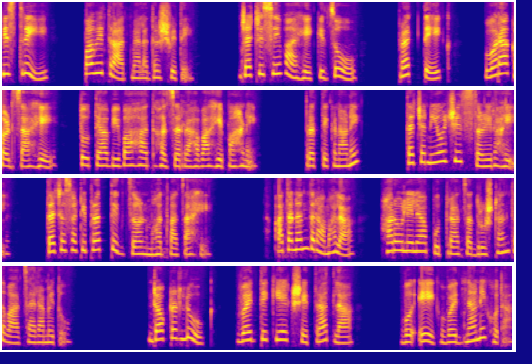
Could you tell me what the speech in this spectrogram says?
ही स्त्री पवित्र आत्म्याला दर्शविते ज्याची सेवा आहे की जो प्रत्येक वराकडचा आहे तो त्या विवाहात हजर राहावा हे पाहणे. प्रत्येक नाणे त्याच्या नियोजित स्थळी राहील त्याच्यासाठी प्रत्येक जण महत्त्वाचा आहे. आता नंतर आम्हाला हरवलेल्या पुत्राचा दृष्टांत वाचायला मिळतो. डॉक्टर लूक वैद्यकीय क्षेत्रातला व एक वैज्ञानिक होता.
